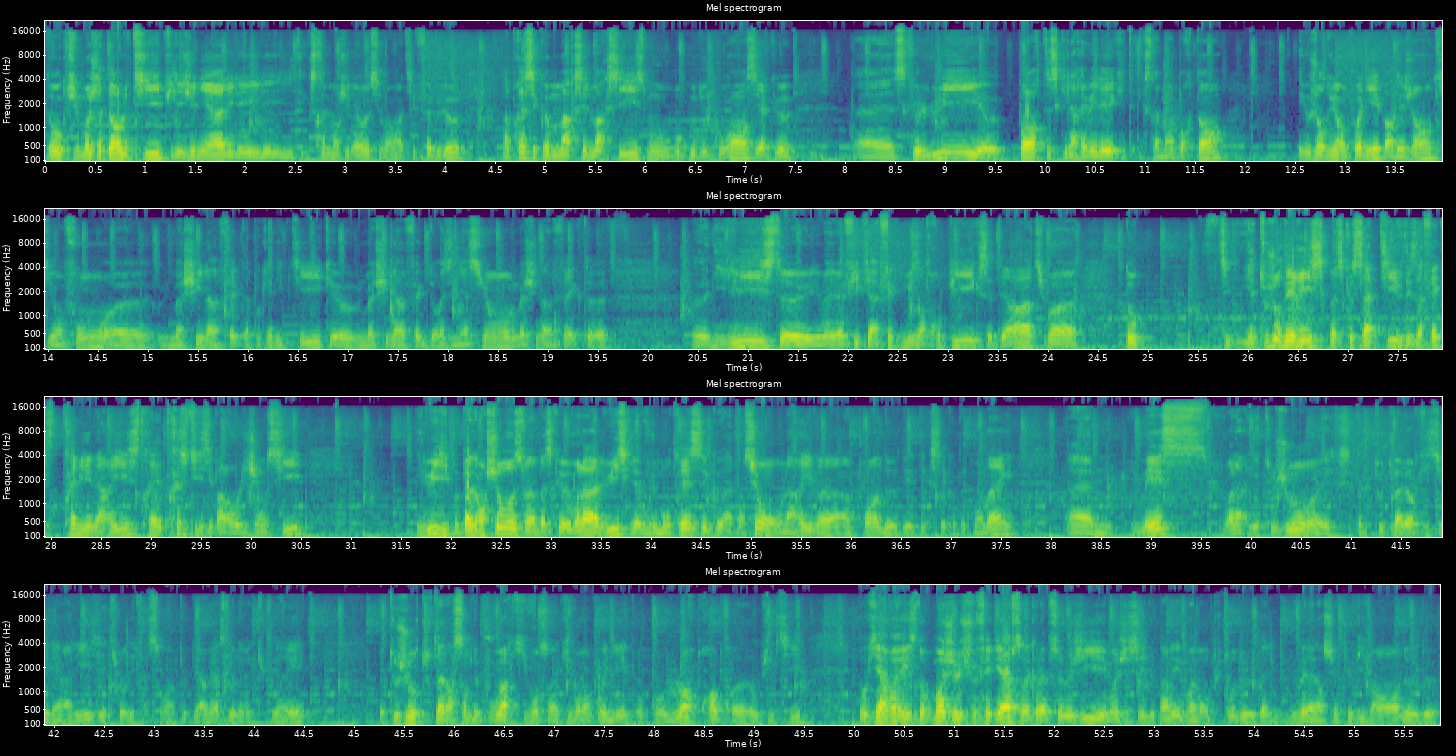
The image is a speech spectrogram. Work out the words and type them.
Donc, moi, j'adore le type, il est génial, il est, il est- il est extrêmement généreux, c'est vraiment un type fabuleux. Après, c'est comme Marx et le marxisme, ou beaucoup de courants, c'est-à-dire que euh, ce que lui porte, ce qu'il a révélé, qui est extrêmement important, est aujourd'hui empoigné par des gens qui en font euh, une machine à affect apocalyptique, euh, une machine à affect de résignation, une machine à affect euh, euh, nihiliste, une machine à affect misanthropique, etc. Tu vois, donc il y a toujours des risques parce que ça active des affects très millénaristes, très, très utilisés par la religion aussi. Et lui, il peut pas grand chose, parce que voilà, lui, ce qu'il a voulu montrer, c'est que, attention, on arrive à un point de- d'excès complètement dingue. Mais voilà, il y a toujours, c'est comme toute valeur qui se généralise, il y a toujours des façons un peu perverses de les récupérer. Il y a toujours tout un ensemble de pouvoirs qui vont, l'empoigner pour, leur propre euh, objectif. Donc il y a un vrai risque. Donc moi je, fais gaffe sur la collapsologie et moi j'essaie de parler vraiment plutôt de, la nouvelle alliance avec le vivant, de,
